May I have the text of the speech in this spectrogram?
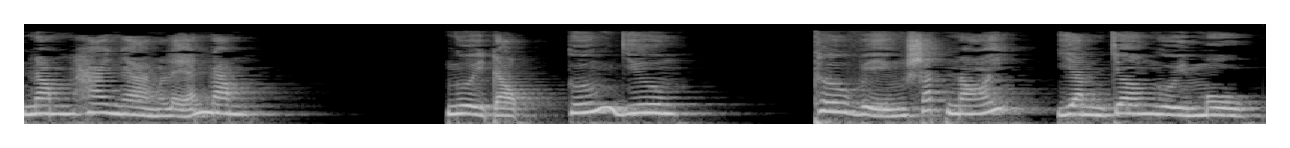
năm 2005 người đọc hướng dương. Thư viện sách nói dành cho người mù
